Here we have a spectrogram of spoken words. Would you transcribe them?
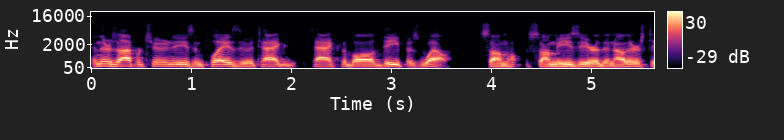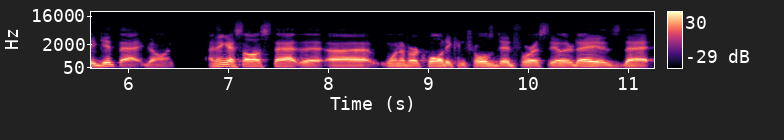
and there's opportunities and plays to attack attack the ball deep as well. Some some easier than others to get that going. I think I saw a stat that uh, one of our quality controls did for us the other day is that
